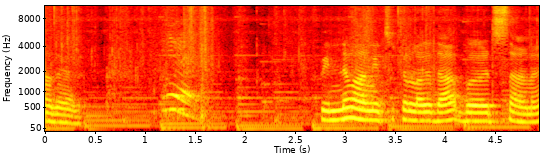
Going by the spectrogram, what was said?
അതെ അതെ. പിന്നെ വാങ്ങിച്ചിട്ടുള്ളത് ഇതാ ബേർഡ്സ് ആണ്.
